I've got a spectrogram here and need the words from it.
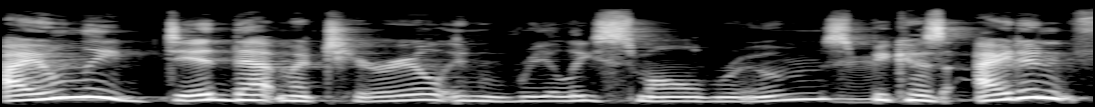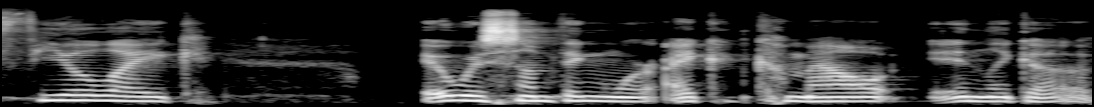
I only did that material in really small rooms Mm-hmm. because I didn't feel like it was something where I could come out in like a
